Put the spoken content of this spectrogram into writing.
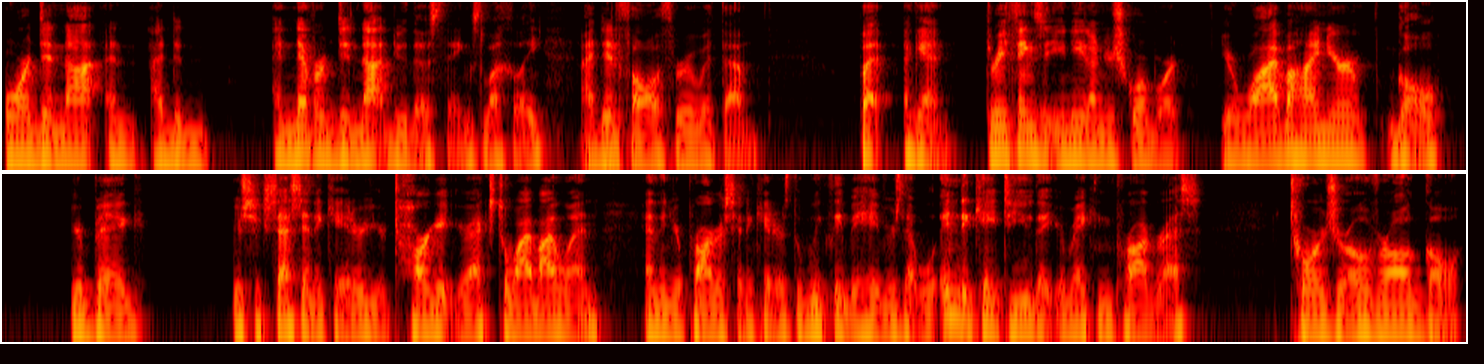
or did not, and I did I never did not do those things, luckily. I did follow through with them. But again, three things that you need on your scoreboard your why behind your goal, your big, your success indicator, your target, your X to Y by when, and then your progress indicators, the weekly behaviors that will indicate to you that you're making progress towards your overall goal.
